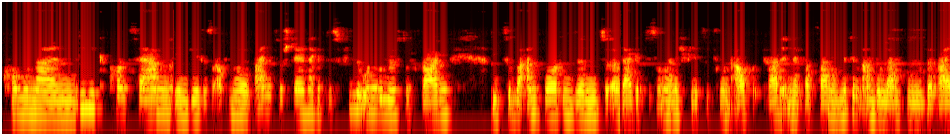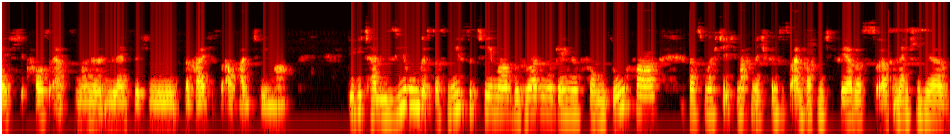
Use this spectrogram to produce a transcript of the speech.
kommunalen Klinikkonzern, dem gilt es auf neue Beine zu stellen. Da gibt es viele ungelöste Fragen die zu beantworten sind. Äh, da gibt es unheimlich viel zu tun, auch gerade in der Verzahnung mit dem ambulanten Bereich. Hausärztemangel im ländlichen Bereich ist auch ein Thema. Digitalisierung ist das nächste Thema, Behördengänge vom Sofa. Das möchte ich machen. Ich finde es einfach nicht fair, dass äh, Menschen hier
